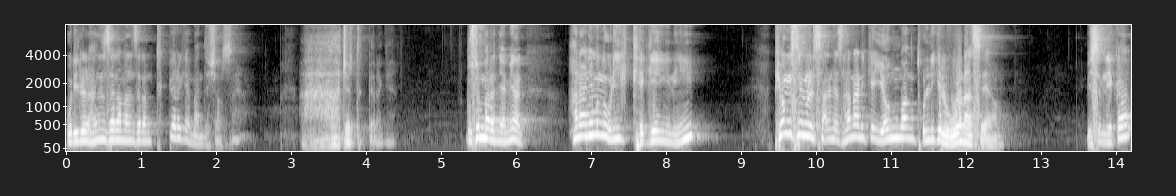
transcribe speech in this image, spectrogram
우리를 한 사람 한 사람 특별하게 만드셨어요. 아주 특별하게. 무슨 말이냐면 하나님은 우리 개개인이 평생을 살면서 하나님께 영광 돌리기를 원하세요. 믿습니까?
